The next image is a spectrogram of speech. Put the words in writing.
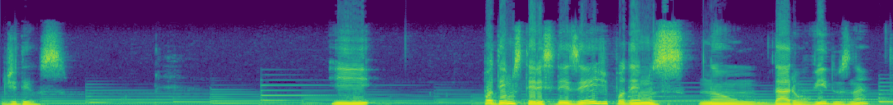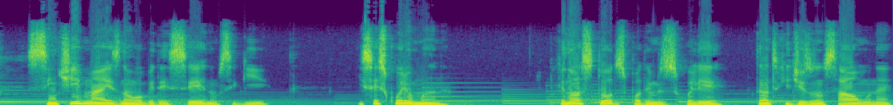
de Deus. E podemos ter esse desejo, podemos não dar ouvidos, né? Sentir, mas não obedecer, não seguir. Isso é escolha humana. Porque nós todos podemos escolher, tanto que diz no Salmo, né?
